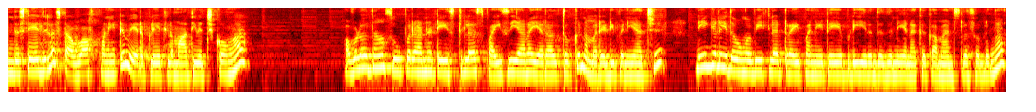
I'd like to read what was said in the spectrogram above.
இந்த ஸ்டேஜில் ஸ்டவ் ஆஃப் பண்ணிவிட்டு வேறு பிளேட்டில் மாற்றி வச்சுக்கோங்க. அவ்வளோதான் சூப்பரான டேஸ்ட்டில் ஸ்பைசியான இறால் தொக்கு நம்ம ரெடி பண்ணியாச்சு. நீங்களும் இதை உங்கள் வீட்டில் ட்ரை பண்ணிவிட்டு எப்படி இருந்ததுன்னு எனக்கு கமெண்ட்ஸில் சொல்லுங்கள்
